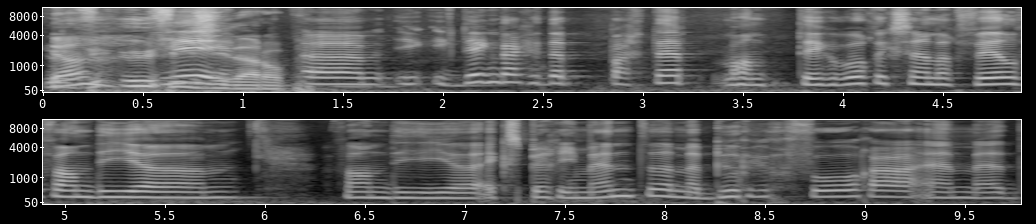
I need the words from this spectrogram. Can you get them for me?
Ja? Uw, uw visie Nee, daarop. Ehm, ik, ik denk dat je de partij... Want tegenwoordig zijn er veel van die, ehm, van die eh, experimenten met burgerfora en met...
